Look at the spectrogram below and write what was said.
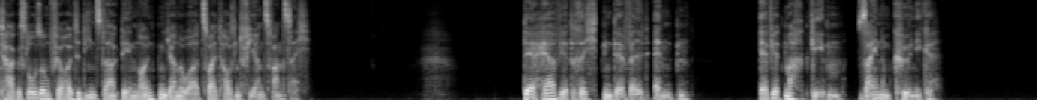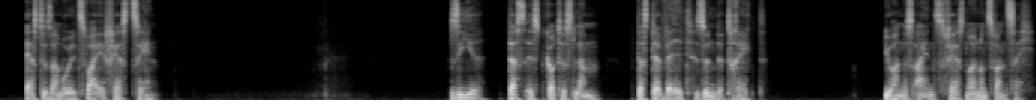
Tageslosung für heute Dienstag, den 9. Januar 2024. Der Herr wird richten der Welt enden. Er wird Macht geben seinem Könige. 1 Samuel 2, Vers 10. Siehe, das ist Gottes Lamm, das der Welt Sünde trägt. Johannes 1, Vers 29.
